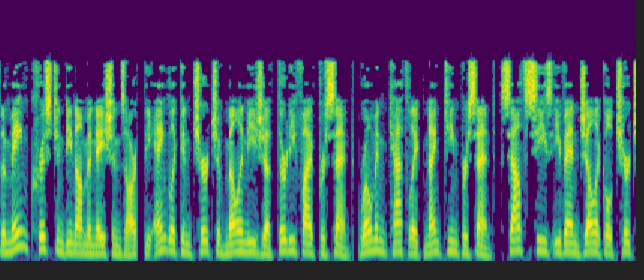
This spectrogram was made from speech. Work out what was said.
The main Christian denominations are, the Anglican Church of Melanesia 35%, Roman Catholic 19%, South Seas Evangelical Church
